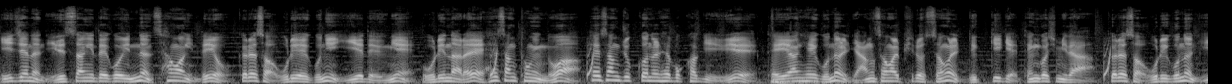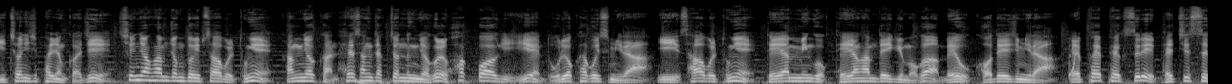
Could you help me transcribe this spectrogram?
이제는 일상이 되고 있는 상황인데요. 그래서 우리 해군이 이에 대응해 우리나라의 해상 통행로와 해상 주권을 회복하기 위해 대양 해군을 양성할 필요성을 느끼게 된 것입니다. 그래서 우리 군은 2028년까지 신형 함정 도입 사업을 통해 강력한 해상 작전 능력을 확보하기 위해 노력하고 있습니다. 이 사업을 통해 대 한민국 대양 함대의 규모가 매우 거대해집니다. FFX3 배치 3,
